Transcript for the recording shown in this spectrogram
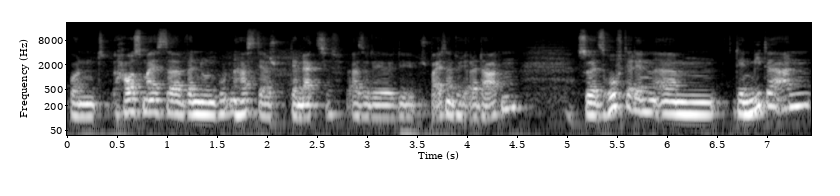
Und Hausmeister, wenn du einen guten hast, der, der merkt sich, also die, die speichern natürlich alle Daten. So, jetzt ruft er den, ähm, den Mieter an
